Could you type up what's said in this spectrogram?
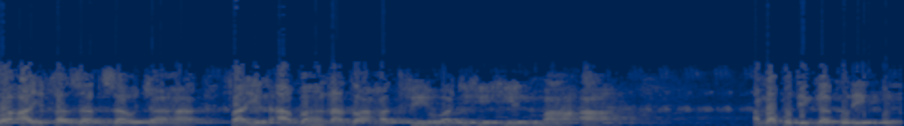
ওয়া আইকাজাত জাওজাহা ফাইন আবা নাজাহাত ফি ওয়াজহিহিল মাআ। আমরা প্রতিজ্ঞা করি, অন্য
